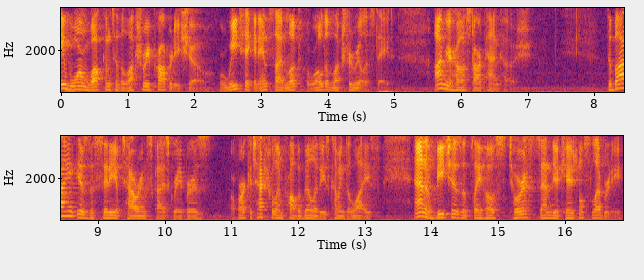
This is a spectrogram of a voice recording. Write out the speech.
A warm welcome to the Luxury Property Show, where we take an inside look at the world of luxury real estate. I'm your host, Arpan Kosh. Dubai is the city of towering skyscrapers, of architectural improbabilities coming to life, and of beaches that play host to tourists and the occasional celebrity.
